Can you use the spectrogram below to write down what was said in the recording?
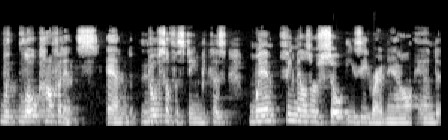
with low confidence and no self esteem because when females are so easy right now and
